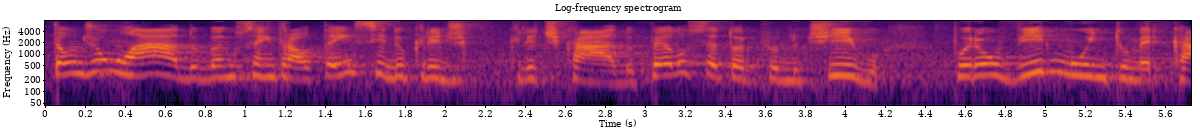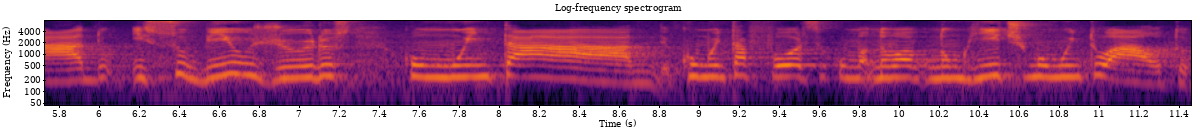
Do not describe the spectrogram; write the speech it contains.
Então, de um lado, o Banco Central tem sido criticado pelo setor produtivo por ouvir muito o mercado e subir os juros com muita, com muita força, com, num ritmo muito alto.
